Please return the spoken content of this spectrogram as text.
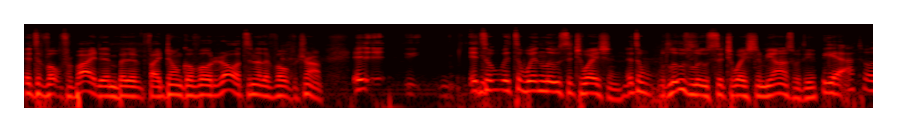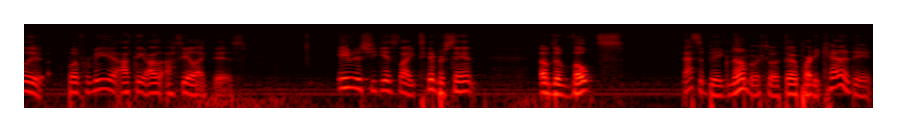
it's a vote for Biden. But if I don't go vote at all, it's another vote for Trump. It, it, it's a it's a win lose situation. It's a lose lose situation to be honest with you. Yeah, I totally. But for me, I think I, I see it like this: even if she gets like ten percent of the votes, that's a big number to a third party candidate.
